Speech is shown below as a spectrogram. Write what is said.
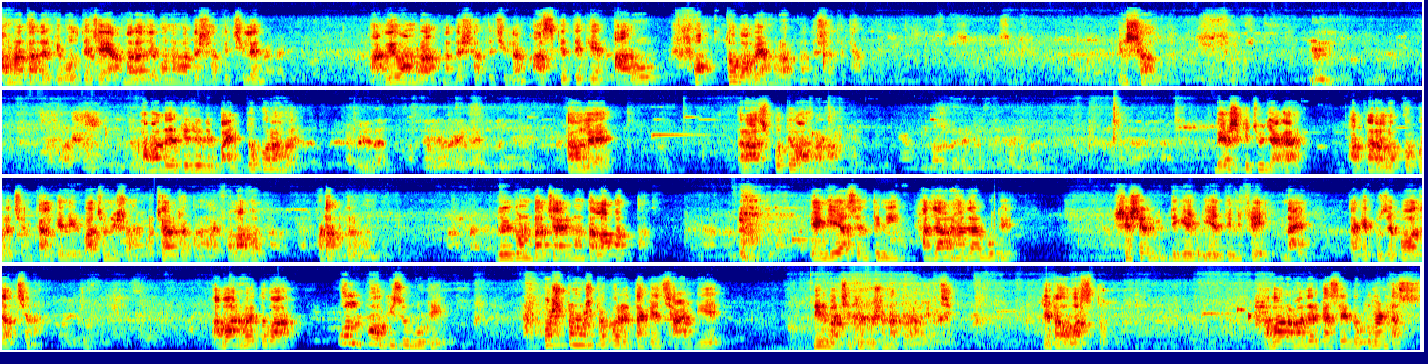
আমরা তাদেরকে বলতে চাই, আপনারা যেমন আমাদের সাথে ছিলেন, আগেও আমরা আপনাদের সাথে ছিলাম, আজকে থেকে আরও শক্তভাবে আমরা আপনাদের সাথে থাকব। ইনশাআল্লাহ। আমাদেরকে যদি বাধ্য করা হয়, তাহলে রাজপথেও আমরা নামব। বেশ কিছু জায়গায় আপনারা লক্ষ্য করেছেন, কালকে নির্বাচনী সম্প্রচার যখন হয়, ফলাফল হঠাৎ করে বন্ধ। দুই ঘণ্টা, চার ঘণ্টা লাপাত্তা। এগিয়ে আসেন তিনি হাজার হাজার বুথে। শেষের দিকে গিয়ে তিনি ফে নাই, তাকে খুঁজে পাওয়া যাচ্ছে না। আবার হয়তোবা অল্প কিছু বুটে কষ্ট নষ্ট করে তাকে ছাড় দিয়ে নির্বাচিত ঘোষণা করা হয়েছে, যেটা অবাস্তব। আবার আমাদের কাছে ডকুমেন্ট আছে।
